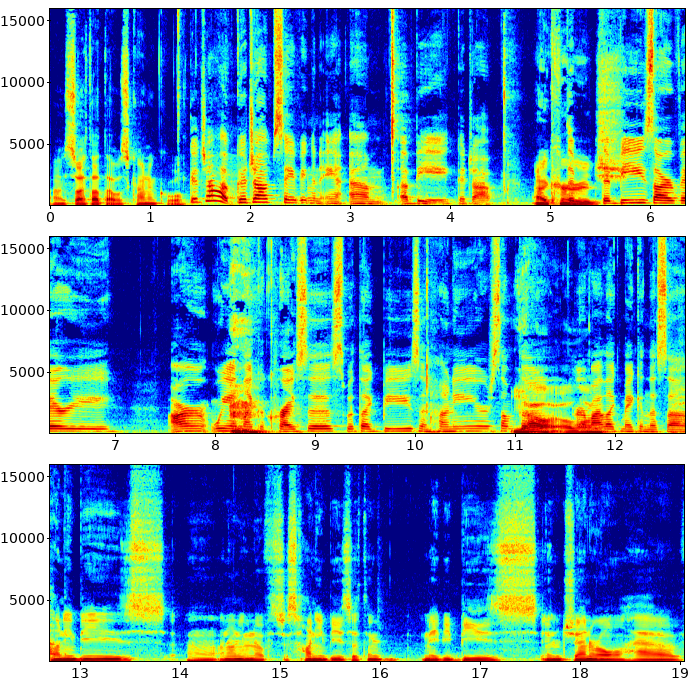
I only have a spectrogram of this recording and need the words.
uh, so I thought that was kind of cool Good job. Good job saving an ant, um, a bee. Good job. I encourage the bees are very. Aren't we in like a crisis with like bees and honey or something? Yeah, a or am I like making this up? honeybees uh, i don't even know if it's just honeybees. I think maybe bees in general have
